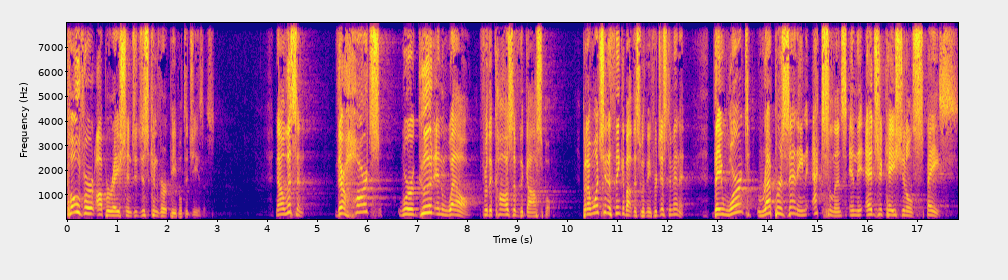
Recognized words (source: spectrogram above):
covert operation to just convert people to Jesus. Now, listen, their hearts were good and well for the cause of the gospel. But I want you to think about this with me for just a minute. They weren't representing excellence in the educational space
